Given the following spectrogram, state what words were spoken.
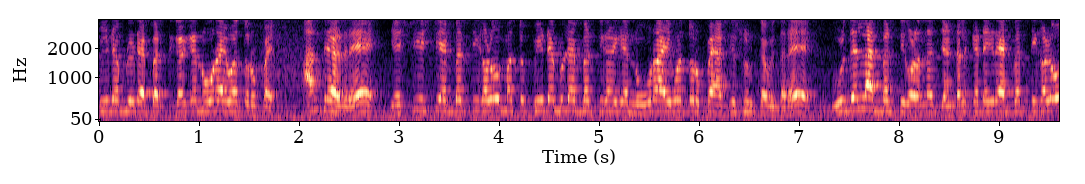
ಪಿ ಡಬ್ಲ್ಯೂ ಡಿ ಅಭ್ಯರ್ಥಿಗಳಿಗೆ ನೂರ ಐವತ್ತು ರೂಪಾಯಿ. ಅಂತ ಹೇಳಿದ್ರೆ, ಎಸ್ ಸಿ, ಎಸ್ ಟಿ ಅಭ್ಯರ್ಥಿಗಳು ಮತ್ತು ಪಿ ಡಬ್ಲ್ಯೂ ಡಿ ಅಭ್ಯರ್ಥಿಗಳಿಗೆ ನೂರ ಐವತ್ತು ರೂಪಾಯಿ ಅರ್ಜಿ ಶುಲ್ಕವಿದ್ದರೆ, ಉಳಿದೆಲ್ಲ ಅಭ್ಯರ್ಥಿಗಳನ್ನು ಜನರಲ್ ಕೆಟಗರಿ ಅಭ್ಯರ್ಥಿಗಳು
